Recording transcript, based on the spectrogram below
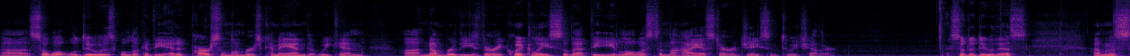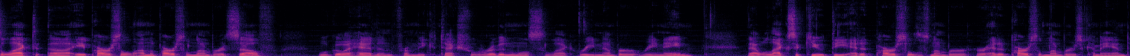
Uh, so what we'll do is we'll look at the edit parcel numbers command that we can uh, number these very quickly so that the lowest and the highest are adjacent to each other. So to do this, I'm going to select uh, a parcel on the parcel number itself. We'll go ahead and from the contextual ribbon, we'll select renumber rename. That will execute the edit parcels number or edit parcel numbers command.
